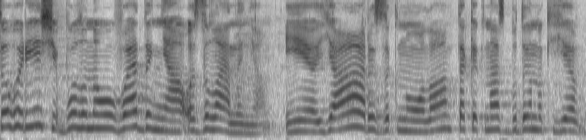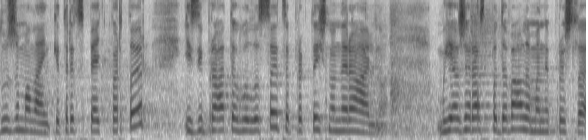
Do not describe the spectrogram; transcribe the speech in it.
Цьогоріч було нововведення озеленення, і я ризикнула, так як в нас будинок є дуже маленький, 35 квартир, і зібрати голоси це практично нереально. Бо я вже раз подавала, ми не пройшли.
